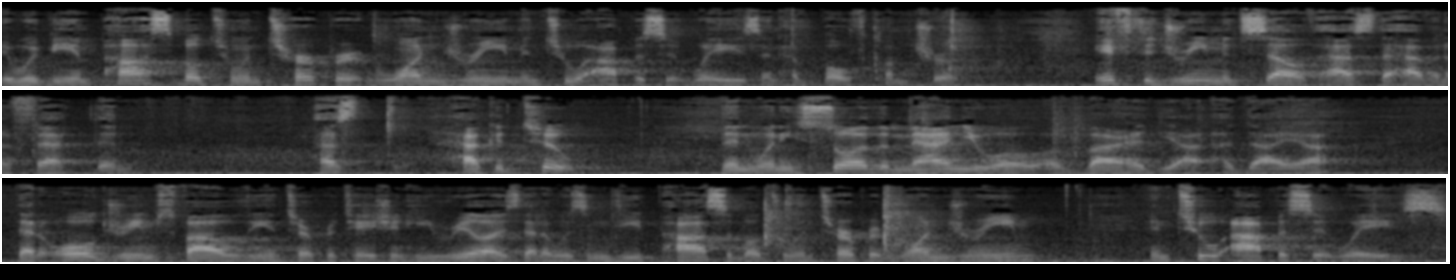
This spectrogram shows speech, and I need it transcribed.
it would be impossible to interpret one dream in two opposite ways and have both come true. If the dream itself has to have an effect, then has how could two? Then when he saw the manual of Bar Hadaya, that all dreams follow the interpretation, he realized that it was indeed possible to interpret one dream in two opposite ways.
